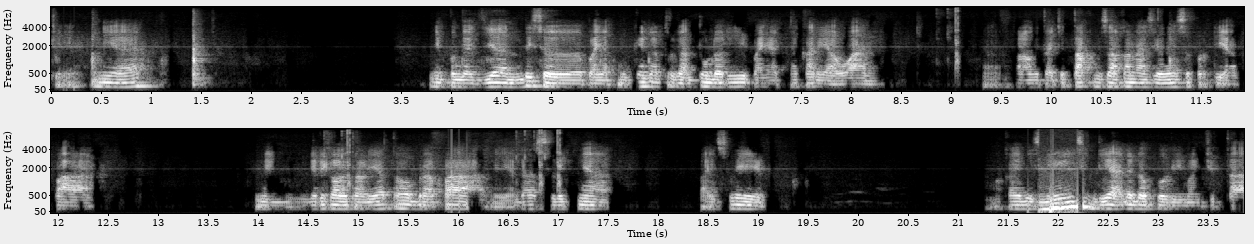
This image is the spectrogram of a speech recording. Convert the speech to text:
Oke okay, ini ya ini penggajian. Nanti sebanyak mungkin kan tergantung dari banyaknya karyawan. Nah, kalau kita cetak misalkan hasilnya seperti apa. Ini, jadi kalau kita lihat oh berapa? Ini ada slipnya pay slip. Makanya di sini dia ada 25 juta.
